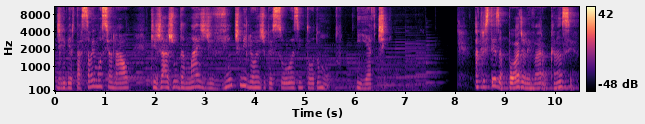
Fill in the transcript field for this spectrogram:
de libertação emocional que já ajuda mais de 20 milhões de pessoas em todo o mundo. EFT. A tristeza pode levar ao câncer?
